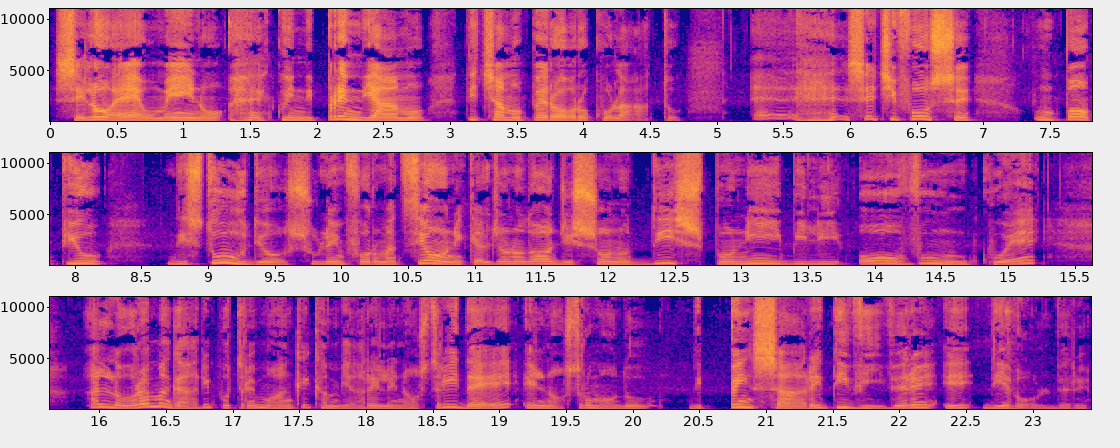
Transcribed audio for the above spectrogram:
se lo è o meno, quindi prendiamo, diciamo, per oro colato. Eh, se ci fosse un po' più di studio sulle informazioni che al giorno d'oggi sono disponibili ovunque, allora magari potremmo anche cambiare le nostre idee e il nostro modo di pensare, di vivere e di evolvere.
